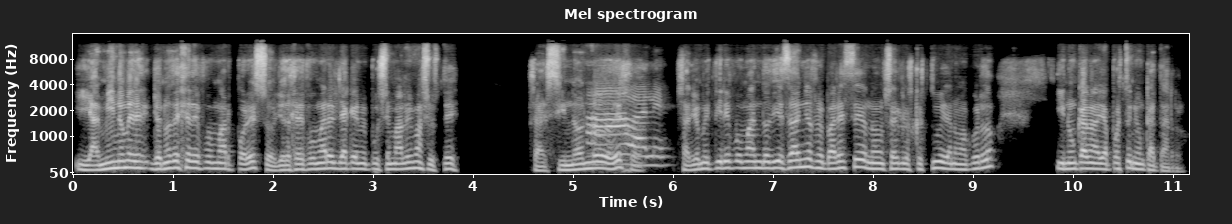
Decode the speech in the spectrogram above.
Y a mí no me, yo no dejé de fumar por eso. Yo dejé de fumar el día que me puse malo y me asusté. O sea, si no, no lo Ah, dejo. vale. O sea, yo me tiré fumando 10 años, me parece, o no sé los que estuve, ya no me acuerdo, y nunca me había puesto ni un catarro.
